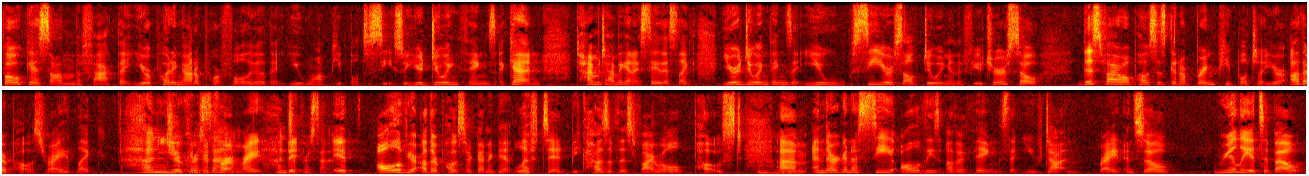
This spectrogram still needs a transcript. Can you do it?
focus on the fact that you're putting out a portfolio that you want people to see. So you're doing things again, time and time again I say this, like you're doing things that you see yourself doing in the future. So this viral post is going to bring people to your other post, right? Like Hundred you can confirm, right? 100%. It all of your other posts are going to get lifted because of this viral post, Mm-hmm. um, and they're going to see all of these other things that you've done, right? And so, really, it's about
